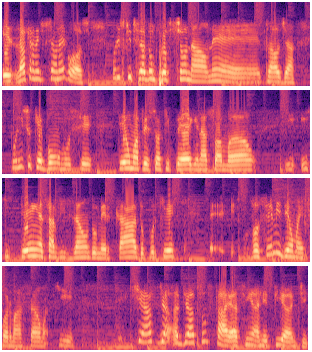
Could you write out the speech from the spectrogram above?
exatamente para o seu negócio. Por isso que precisa de um profissional, né, Cláudia? Por isso que é bom você ter uma pessoa que pegue na sua mão e, e que tenha essa visão do mercado, porque eh, você me deu uma informação aqui que é de, de assustar, é assim, arrepiante.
